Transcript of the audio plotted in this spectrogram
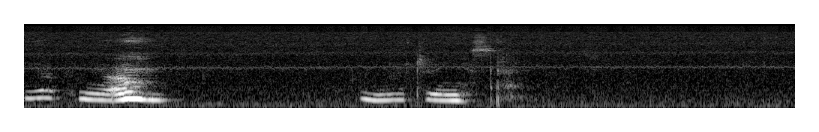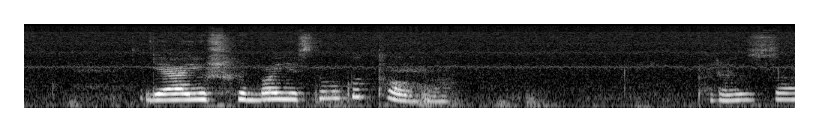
Jak miałam? Inaczej nie. Ja już chyba jestem gotowa. Preza.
